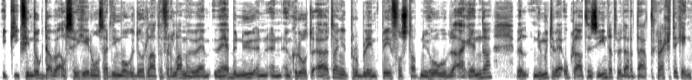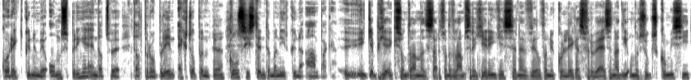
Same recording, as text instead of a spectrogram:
Ik, ik vind ook dat we als regering ons daar niet mogen door laten verlammen. Wij, wij hebben nu een, een, een grote uitdaging. Het probleem PFOS staat nu hoog op de agenda. Wel, nu moeten wij ook laten zien dat we daar daadkrachtig en correct kunnen mee omspringen en dat we dat probleem echt op een ja. consistente manier kunnen aanpakken. Ik, heb, ik stond aan de start van de Vlaamse regering gisteren. Veel van uw collega's verwijzen naar die onderzoekscommissie.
